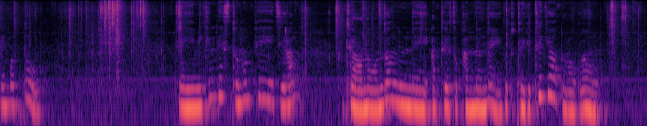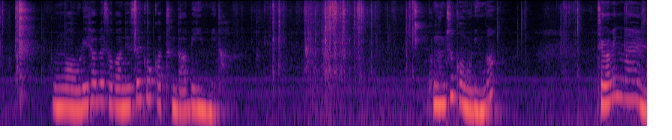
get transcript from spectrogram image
이것도 제가 이미 캔디스톤 홈페이지랑 제 아는 원장님네 art에서 봤는데 이것도 되게 특이하더라고요. 뭔가 우리 샵에서 많이 쓸 것 같은 나비입니다. 공주 거울인가? 제가 맨날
